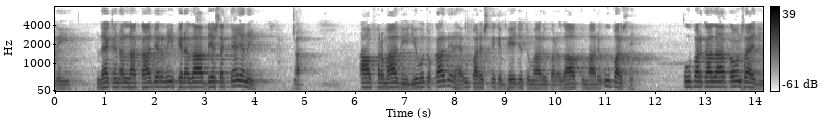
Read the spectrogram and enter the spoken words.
گئی۔ لیکن اللہ قادر نہیں، پھر عذاب دے سکتے ہیں یا نہیں؟ آپ فرما دیجیے، وہ تو قادر ہے۔ اوپر اس کے کہ بھیجے تمہارے اوپر عذاب تمہارے اوپر سے۔ اوپر کا عذاب کون سا ہے جی؟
